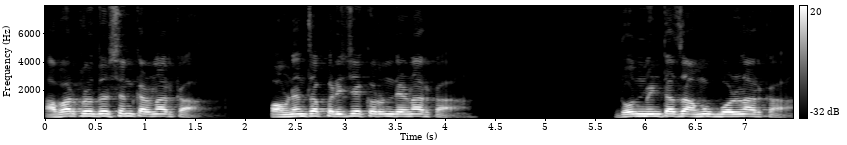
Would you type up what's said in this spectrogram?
आभार प्रदर्शन करणार का? पाहुण्यांचा परिचय करून देणार का? दोन मिनटाचा अमुक बोलणार का?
